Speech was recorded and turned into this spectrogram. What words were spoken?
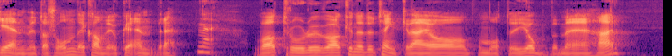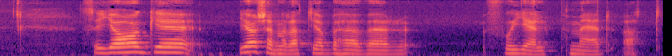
genmutasjonen, det kan vi jo ikke endre. Nej. Vad tror du, Vad kunde du tänka dig att på en måte jobba med här? Så jag, eh, jag känner att jag behöver få hjälp med att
